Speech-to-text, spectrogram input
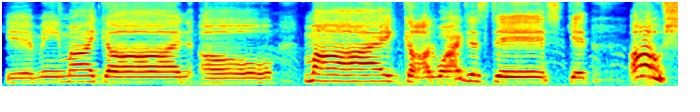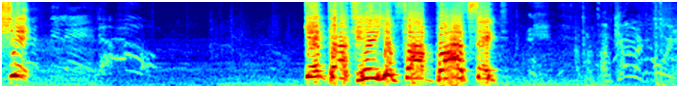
Give me my gun. Oh my god, why does this get... Oh shit! Get back here, you fat bastard! I'm coming for you.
